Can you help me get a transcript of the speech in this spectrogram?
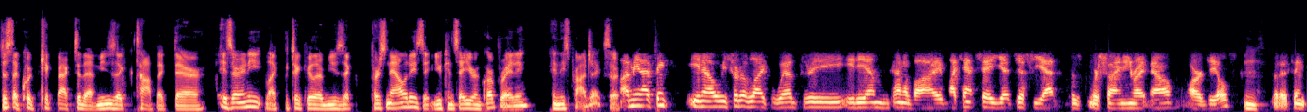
Just a quick kickback to that music topic there. Is there any like particular music personalities that you can say you're incorporating in these projects? Or? I mean, I think, you know, we sort of like Web3 EDM kind of vibe. I can't say yet, just yet, because we're signing right now our deals, mm. but I think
